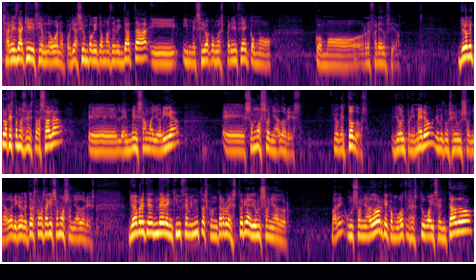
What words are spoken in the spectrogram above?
Salgáis de aquí diciendo, bueno, pues ya sé un poquito más de Big Data y, y me sirva como experiencia y como, como referencia. Yo creo que todos los que estamos en esta sala, eh, la inmensa mayoría, eh, somos soñadores. Creo que todos. Yo el primero, yo me considero un soñador y creo que todos estamos aquí somos soñadores. Yo voy a pretender en 15 minutos contar la historia de un soñador. ¿vale? Un soñador que como otros estuvo ahí sentado,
